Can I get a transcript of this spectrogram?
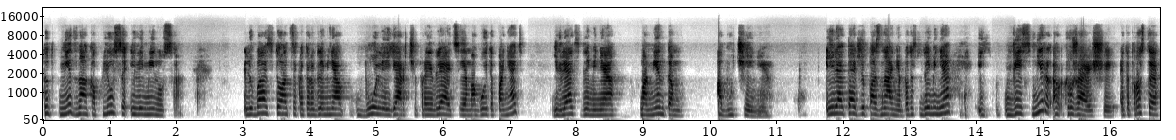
тут нет знака плюса или минуса любая ситуация, которая для меня более ярче проявляется, я могу это понять, является для меня моментом обучения. Или опять же познания, потому что для меня весь мир окружающий — это просто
